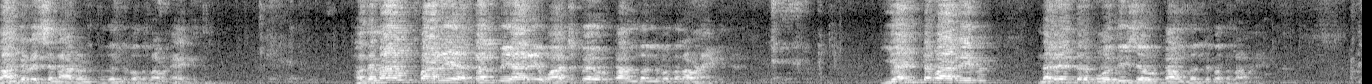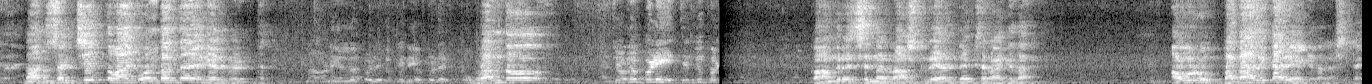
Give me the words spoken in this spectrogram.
ಕಾಂಗ್ರೆಸ್ನ ಆಡಳಿತದಲ್ಲಿ ಬದಲಾವಣೆ ಆಗಿದೆ. ಹದಿನಾಲ್ಕು ಬಾರಿ ಅಟಲ್ ಬಿಹಾರಿ ವಾಜಪೇಯಿ ಅವರ ಕಾಲದಲ್ಲಿ ಬದಲಾವಣೆ ಆಗಿದೆ. ಎಂಟು ಬಾರಿ ನರೇಂದ್ರ ಮೋದಿಜಿ ಅವ್ರ ಕಾಲದಲ್ಲಿ ಬದಲಾವಣೆ. ನಾನು ಸಂಕ್ಷಿಪ್ತವಾಗಿ ಒಂದೊಂದೇ ಹೇಳಿಬಿಡ್ತೇನೆ. ಒಂದು ತಿದ್ದುಪಡಿ ತಿದ್ದುಪಡಿ. ಕಾಂಗ್ರೆಸ್ಸಿನ ರಾಷ್ಟ್ರೀಯ ಅಧ್ಯಕ್ಷರಾಗಿದ್ದಾರೆ ಅವರು ಪದಾಧಿಕಾರಿಯಾಗಿದ್ದಾರೆ ಅಷ್ಟೇ.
